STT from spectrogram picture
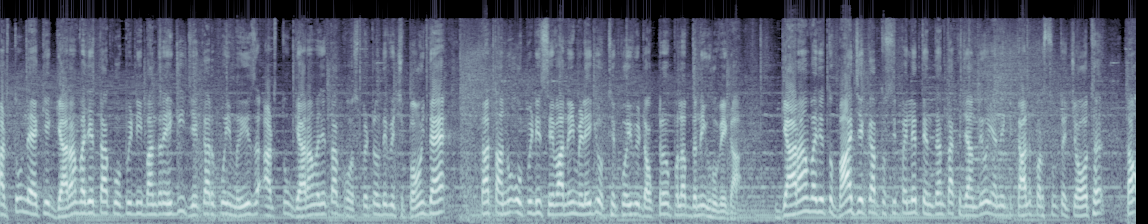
8 ਤੋਂ ਲੈ ਕੇ 11 ਵਜੇ ਤੱਕ OPD ਬੰਦ ਰਹੇਗੀ। ਜੇਕਰ ਕੋਈ ਮਰੀਜ਼ 8 ਤੋਂ 11 ਵਜੇ ਤੱਕ ਹਸਪੀਟਲ ਦੇ ਵਿੱਚ ਪਹੁੰਚਦਾ ਹੈ, ਤਾਂ ਤੁਹਾਨੂੰ OPD ਸੇਵਾ ਨਹੀਂ ਮਿਲੇਗੀ। ਉੱਥੇ ਕੋਈ ਵੀ ਡਾਕਟਰ ਉਪਲਬਧ ਨਹੀਂ ਹੋਵੇਗਾ। 11 ਵਜੇ ਤੋਂ ਬਾਅਦ ਜੇਕਰ ਤੁਸੀਂ ਪਹਿਲੇ 3 ਦਿਨ ਤੱਕ ਜਾਂਦੇ ਹੋ, ਯਾਨੀ ਕਿ ਕੱਲ ਪਰਸੋਂ ਤੇ ਚੌਥ, ਤਾਂ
